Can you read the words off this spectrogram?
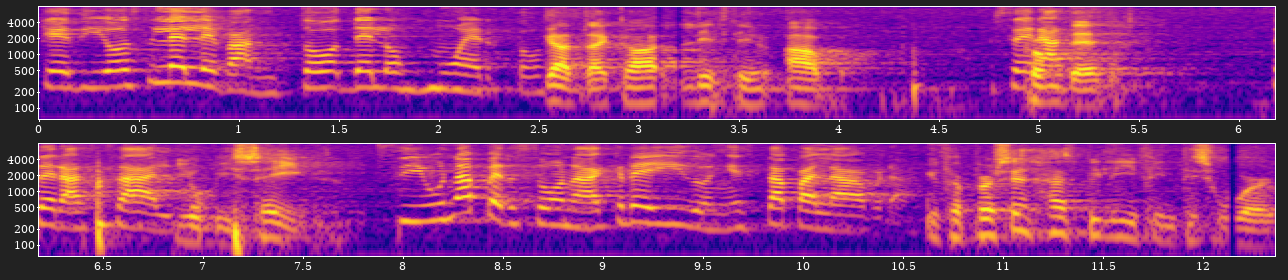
que Dios le levantó de los muertos, God that God lifted him up from serás, death, serás you'll salvo. be saved. Si una persona ha creído en esta palabra, If a person has believed in this word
